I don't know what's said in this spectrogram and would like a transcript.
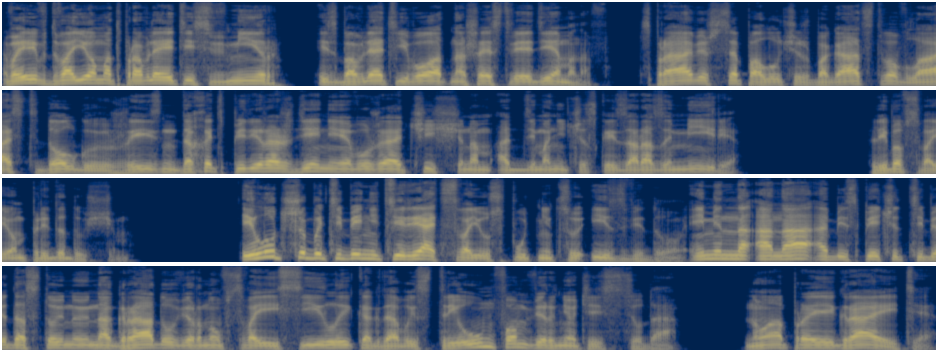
Вы вдвоем отправляетесь в мир избавлять его от нашествия демонов. Справишься, получишь богатство, власть, долгую жизнь, да хоть перерождение в уже очищенном от демонической заразы мире, либо в своем предыдущем. И лучше бы тебе не терять свою спутницу из виду. Именно она обеспечит тебе достойную награду, вернув свои силы, когда вы с триумфом вернетесь сюда. Ну а проиграете,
